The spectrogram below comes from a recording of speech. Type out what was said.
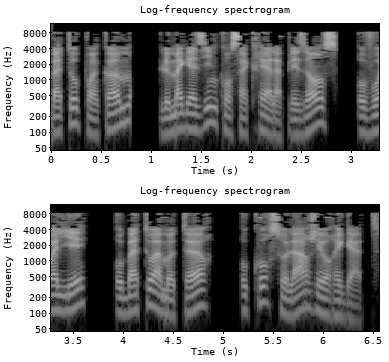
Bateau.com, le magazine consacré à la plaisance, aux voiliers, aux bateaux à moteur, aux courses au large et aux régates.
